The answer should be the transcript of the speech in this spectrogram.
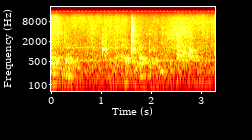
Write it down. I have to write it down.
